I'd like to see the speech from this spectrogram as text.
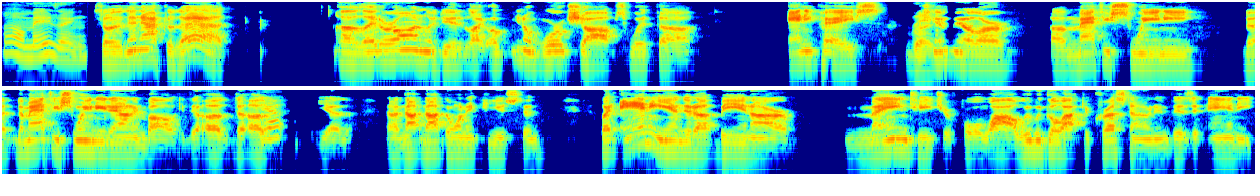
Oh, amazing. So then after that, uh, later on we did like uh, you know workshops with uh, Annie Pace, Right. Tim Miller, uh, Matthew Sweeney, the the Matthew Sweeney down in Bali, the uh, the other yeah. yeah, the, uh, not not the one in Houston. But Annie ended up being our main teacher for a while. We would go out to Crestone and visit Annie.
